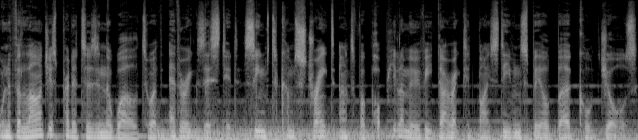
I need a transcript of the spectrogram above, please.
One of the largest predators in the world to have ever existed seems to come straight out of a popular movie directed by Steven Spielberg called Jaws,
